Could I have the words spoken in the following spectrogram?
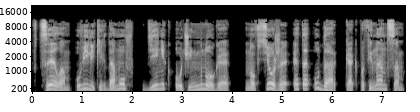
«В целом, у великих домов денег очень много, но все же это удар как по финансам,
